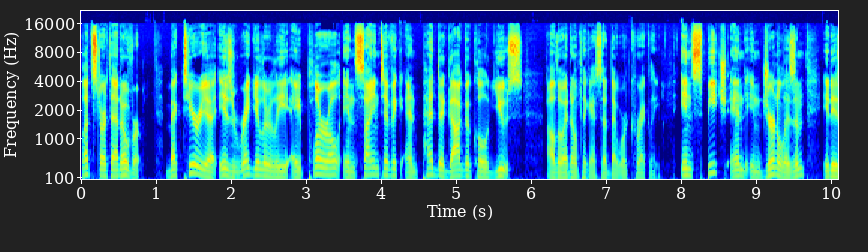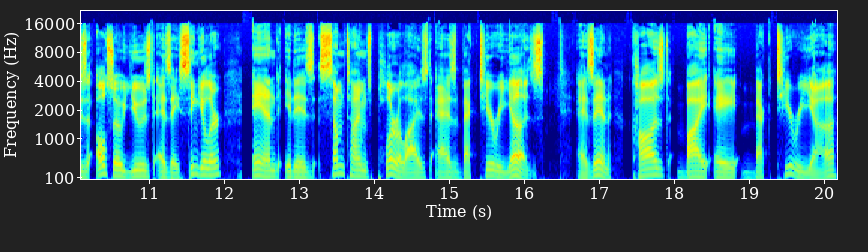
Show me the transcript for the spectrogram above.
Let's start that over. Bacteria is regularly a plural in scientific and pedagogical use, although I don't think I said that word correctly. In speech and in journalism, it is also used as a singular, and it is sometimes pluralized as bacterias, as in caused by a bacteria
